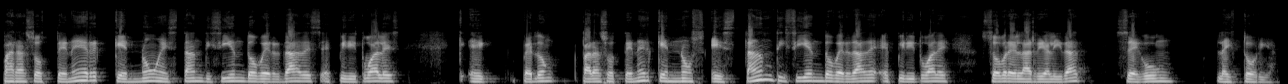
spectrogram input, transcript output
para sostener que no están diciendo verdades espirituales, eh, perdón, para sostener que nos están diciendo verdades espirituales sobre la realidad según la historia.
